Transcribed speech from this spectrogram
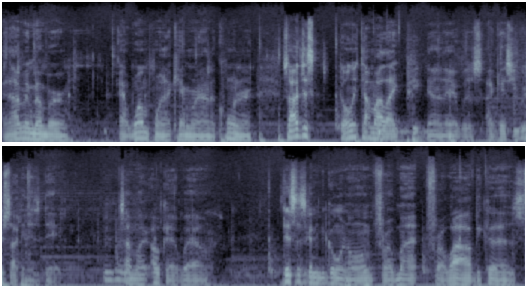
and I remember at one point I came around the corner. So I just the only time I like peeked down there was I guess you were sucking his dick. Mm-hmm. So I'm like, okay, well, this is gonna be going on for a month, for a while because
